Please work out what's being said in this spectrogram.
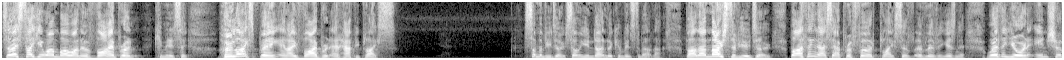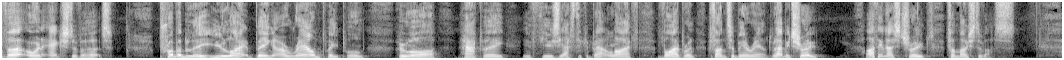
So, let's take it one by one a vibrant community. Who likes being in a vibrant and happy place? Some of you do. Some of you don't look convinced about that. But most of you do. But I think that's our preferred place of, of living, isn't it? Whether you're an introvert or an extrovert, probably you like being around people who are happy, enthusiastic about life, vibrant, fun to be around. Would that be true? I think that's true for most of us.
